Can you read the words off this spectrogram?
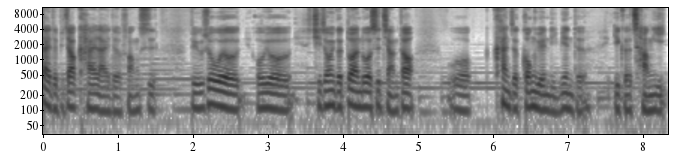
带的比较开来的方式。比如说，我有我有其中一个段落是讲到我看着公园里面的一个长椅，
